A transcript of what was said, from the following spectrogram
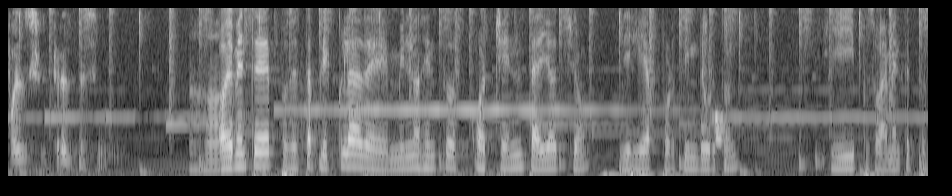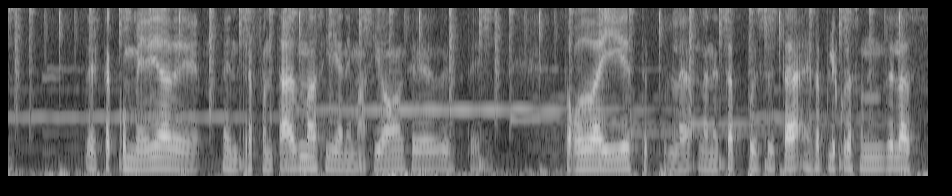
puedes decir tres veces. Ajá. Obviamente, pues esta película de 1988, dirigida por Tim Burton. Y pues obviamente, pues esta comedia de entre fantasmas y animación, este, todo ahí, este, pues la, la neta, pues esta, esta película son de las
